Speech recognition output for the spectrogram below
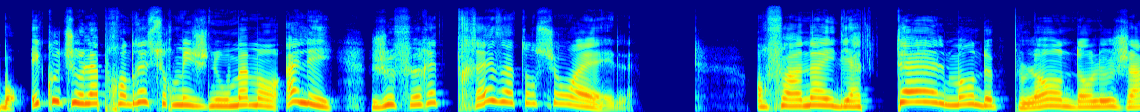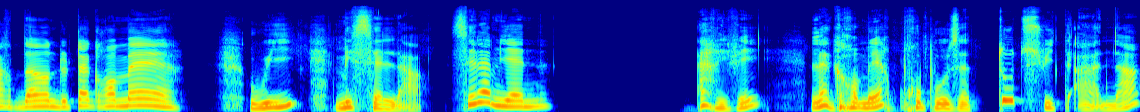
Bon, écoute, je la prendrai sur mes genoux, maman. Allez, je ferai très attention à elle. Enfin, Anna, il y a tellement de plantes dans le jardin de ta grand-mère. Oui, mais celle-là, c'est la mienne. Arrivée, la grand-mère proposa tout de suite à Anna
